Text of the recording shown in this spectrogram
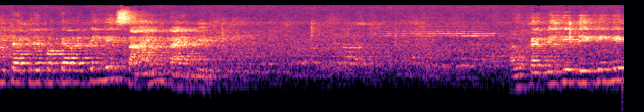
थीटा के लिए क्या रख देंगे? साइन 90 हल कर लीजिए, देखेंगे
